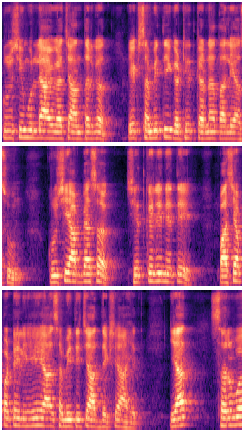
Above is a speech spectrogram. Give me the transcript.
कृषी मूल्य आयोगाच्या अंतर्गत एक समिती गठीत करण्यात आली असून कृषी अभ्यासक शेतकरी नेते पाशा पटेल हे या समितीचे अध्यक्ष आहेत. यात सर्व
